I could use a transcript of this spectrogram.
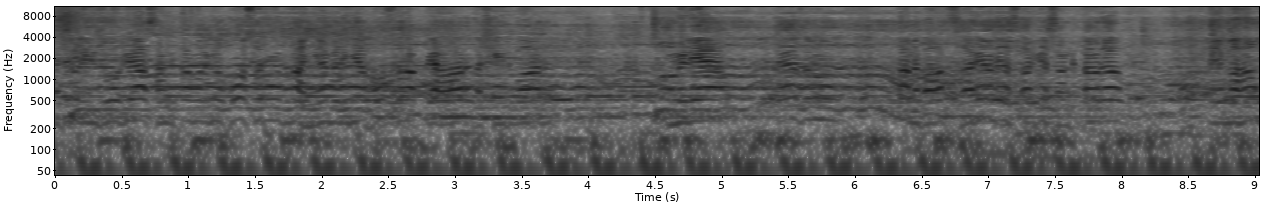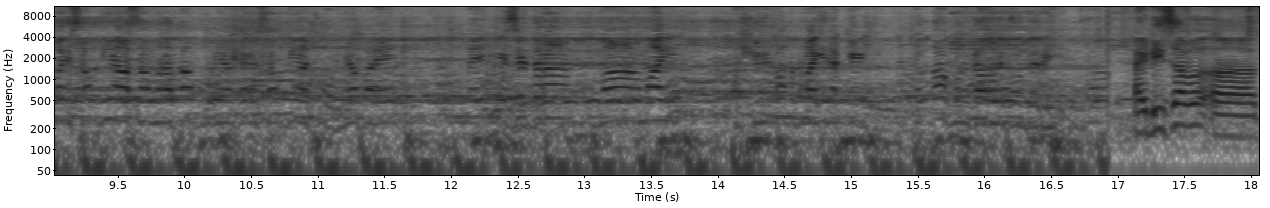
ਅੱਜ ਰਿਲੀਜ਼ ਹੋ ਗਿਆ, ਸੰਗਤਾਂ ਵੱਲੋਂ ਬਹੁਤ ਸਾਰੀਆਂ ਵਧਾਈਆਂ ਮਿਲੀਆਂ, ਬਹੁਤ ਸਾਰਾ ਪਿਆਰ ਆਸ਼ੀਰਵਾਦ ਮਿਲਿਆ ਤਹਿ ਦਿਲੋਂ ਧੰਨਵਾਦ ਸਾਰਿਆਂ ਦਾ, ਸਾਰੀਆਂ ਸੰਗਤਾਂ ਦਾ। ਤੇ ਮਹਾਮਾਈ ਸਭ ਦੀਆਂ ਆਸਾਂ ਮੁਰਾਦਾਂ ਪੂਰੀਆਂ ਕਰੇ, ਸਭ ਦੀਆਂ ਝੋਲੀਆਂ ਭਰੇ। ਤੇ ਇਸੇ ਤਰ੍ਹਾਂ ਮਾਂ ਮਾਈ ਆਸ਼ੀਰਵਾਦ ਬਣਾਈ ਰੱਖੇ ਤੇ ਉਹਦਾ ਗੁਣਗਾਨ ਗਾਉਂਦੇ ਰਹੀਏ। ਆਈਡੀ ਸਾਹਿਬ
